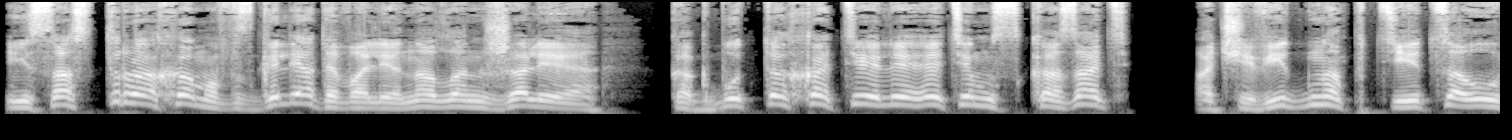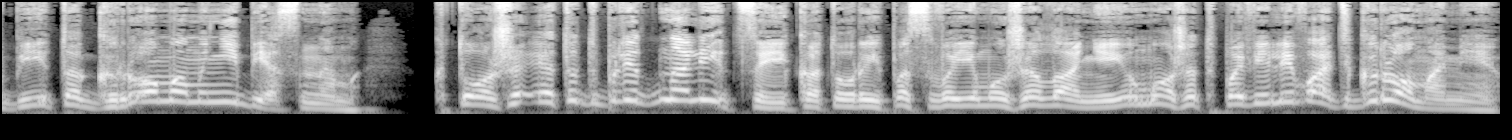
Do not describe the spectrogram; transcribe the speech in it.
и со страхом взглядывали на Ланжале, как будто хотели этим сказать «Очевидно, птица убита громом небесным. Кто же этот бледнолицый, который по своему желанию может повелевать громами?»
